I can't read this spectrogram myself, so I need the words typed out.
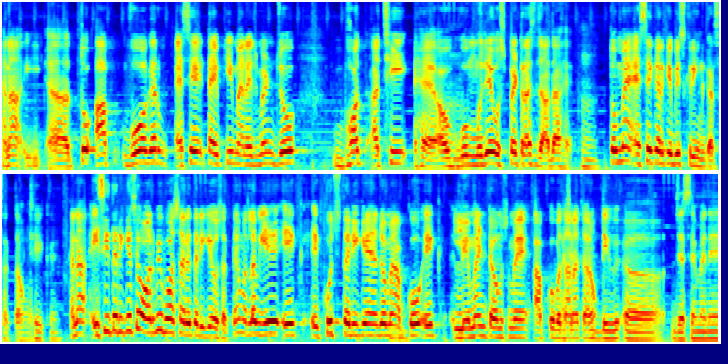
है ना? तो आप वो अगर ऐसे टाइप की मैनेजमेंट जो बहुत अच्छी है और वो मुझे उस पर ट्रस्ट ज़्यादा है। तो मैं ऐसे करके भी स्क्रीन कर सकता हूँ। ठीक है। है ना? इसी तरीके से और भी बहुत सारे तरीके हो सकते हैं। मतलब ये एक, एक कुछ तरीके हैं जो मैं आपको एक लेमन टर्म्स में आपको बताना चाह रहा हूँ। जैसे मैंने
